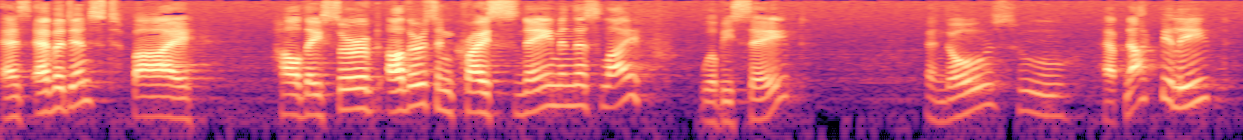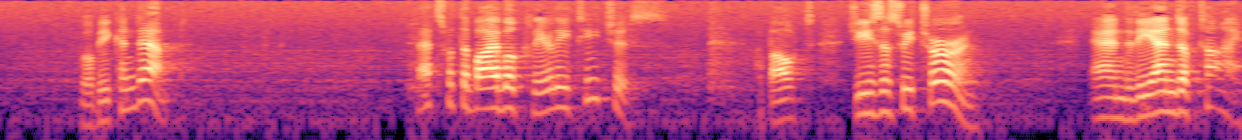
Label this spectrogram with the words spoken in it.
as evidenced by how they served others in Christ's name in this life, will be saved. And those who have not believed will be condemned. That's what the Bible clearly teaches about Jesus' return and the end of time.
